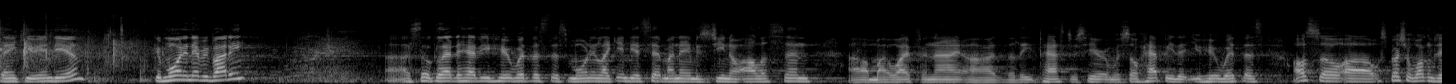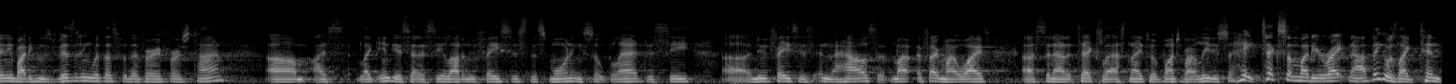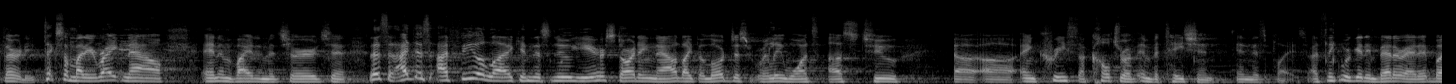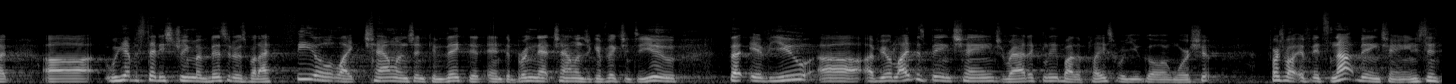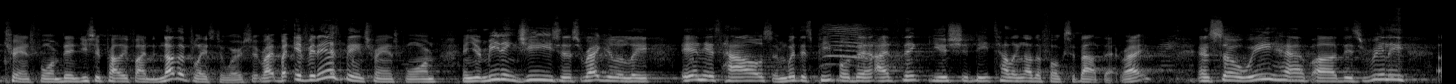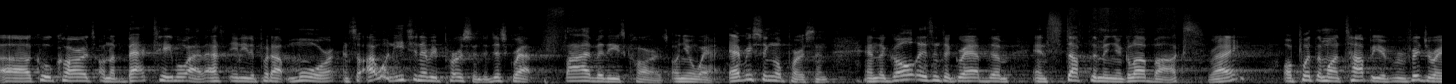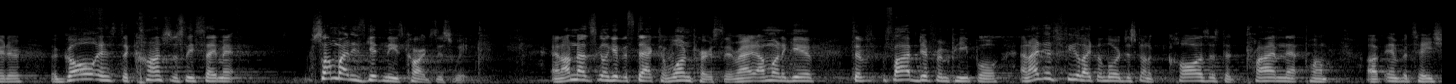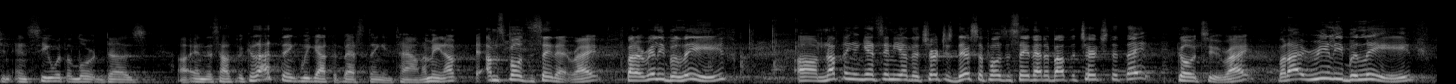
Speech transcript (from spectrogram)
Thank you, India. Good morning, everybody. Uh, so glad to have you here with us this morning. Like India said, my name is Gino Allison. Uh, my wife and I are the lead pastors here, and we're so happy that you're here with us. Also, uh, special welcome to anybody who's visiting with us for the very first time. Um, I, like India said, I see a lot of new faces this morning. So glad to see uh, new faces in the house. My, in fact, my wife uh, sent out a text last night to a bunch of our leaders. Said, "Hey, text somebody right now." I think it was like 10:30. Text somebody right now and invite them to church. And listen, I just I feel like in this new year, starting now, like the Lord just really wants us to uh, uh, increase a culture of invitation in this place. I think we're getting better at it, but uh, we have a steady stream of visitors. But I feel like challenged and convicted, and to bring that challenge and conviction to you, that if you, uh, if your life is being changed radically by the place where you go and worship, First of all, if it's not being changed and transformed, then you should probably find another place to worship, right? But if it is being transformed and you're meeting Jesus regularly in his house and with his people, then I think you should be telling other folks about that, right? And so we have uh, these really uh, cool cards on the back table. I've asked Andy to put out more. And so I want each and every person to just grab five of these cards on your way out, every single person. And the goal isn't to grab them and stuff them in your glove box, right? or put them on top of your refrigerator. The goal is to consciously say, man, somebody's getting these cards this week. And I'm not just going to give the stack to one person, right? I'm going to give to five different people. And I just feel like the Lord just going to cause us to prime that pump of invitation and see what the Lord does uh, in this house because I think we got the best thing in town. I mean, I'm, I'm supposed to say that, right? But I really believe um, nothing against any other churches. They're supposed to say that about the church that they go to, right? But I really believe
